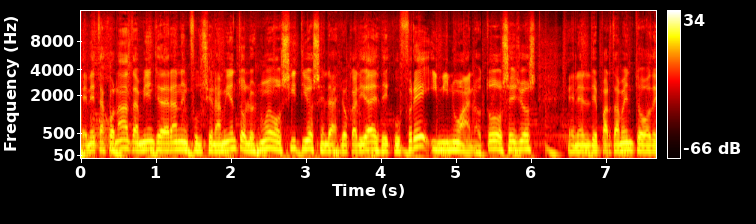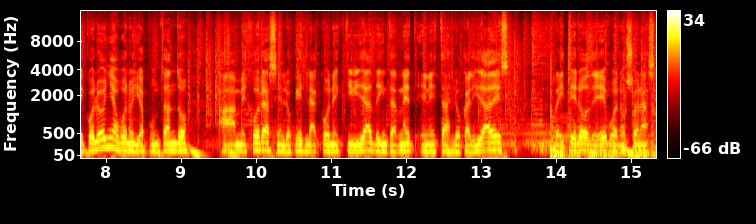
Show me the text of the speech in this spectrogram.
En esta jornada también quedarán en funcionamiento los nuevos sitios en las localidades de Cufré y Minuano, todos ellos en el departamento de Colonia, bueno, y apuntando a mejoras en lo que es la conectividad de Internet en estas localidades reitero, de bueno, zonas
